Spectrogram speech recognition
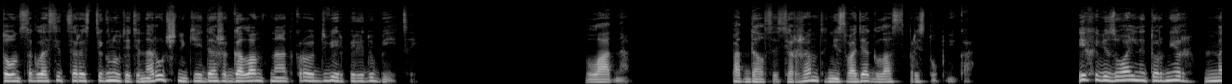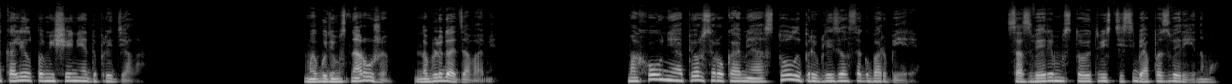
то он согласится расстегнуть эти наручники и даже галантно откроет дверь перед убийцей. «Ладно», — поддался сержант, не сводя глаз с преступника. Их визуальный турнир накалил помещение до предела. «Мы будем снаружи, наблюдать за вами». Махоуни оперся руками о стол и приблизился к Барбере. Со зверем стоит вести себя по-звериному.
